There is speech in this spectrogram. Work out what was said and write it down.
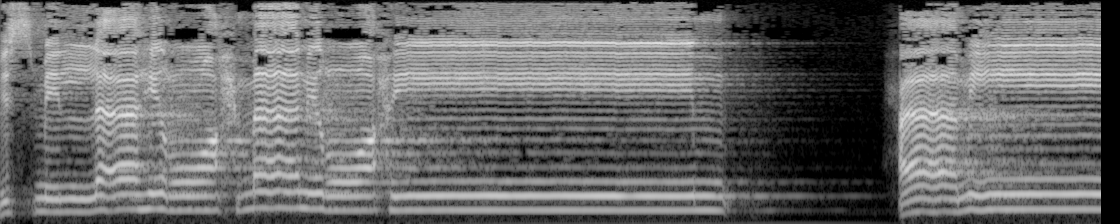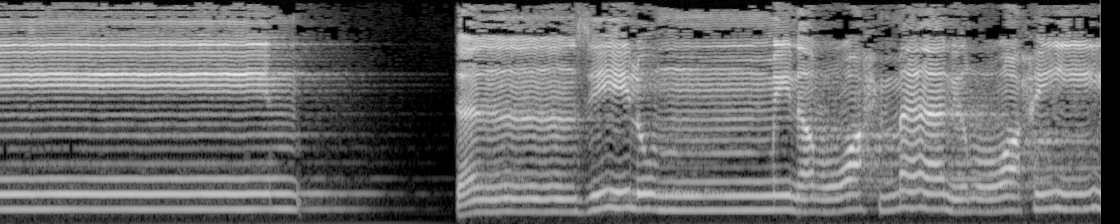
بسم الله الرحمن الرحيم حميم تنزيل من الرحمن الرحيم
